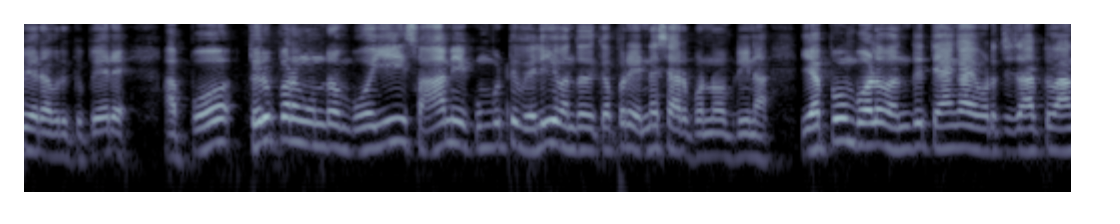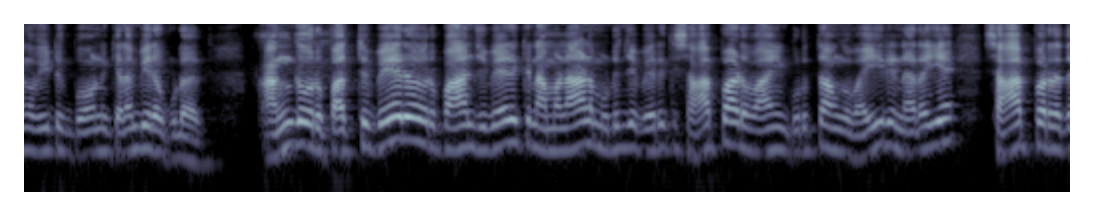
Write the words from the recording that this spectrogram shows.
பேர் அவருக்கு பேர். அப்போது திருப்பரங்குன்றம் போய் சாமியை கும்பிட்டு வெளியே வந்ததுக்கப்புறம் என்ன ஷேர் பண்ணோம் அப்படின்னா எப்பவும் போல் வந்து தேங்காய் உடச்சி சாப்பிட்டு வாங்க வீட்டுக்கு போகணும் ஒன்றும் கிளம்பிடக்கூடாது. அங்கே ஒரு பத்து பேர் ஒரு பாஞ்சு பேருக்கு நம்மளால் முடிஞ்ச பேருக்கு சாப்பாடு வாங்கி கொடுத்து அவங்க வயிறு நிறைய சாப்பிட்றத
